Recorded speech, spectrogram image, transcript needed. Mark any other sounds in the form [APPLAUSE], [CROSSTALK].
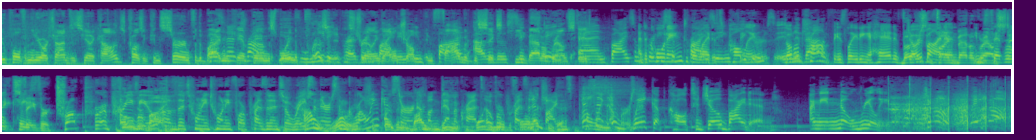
new poll from the New York Times and Siena College causing concern for the Biden campaign Trump this morning. The president leading is trailing President Donald Trump in five five of the six those key six battleground states, states. And, by some And according to the latest polling, Donald Nevada. Trump is leading ahead of Voters Joe in five Biden in battleground several states cases. favor Trump For a over preview Biden. of the 2024 presidential race, How and there's some growing concern Biden among Democrats over President Biden's Day? Biden's This polling is a wake up call to Joe Biden. I mean, no, really. Joe, wake up.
